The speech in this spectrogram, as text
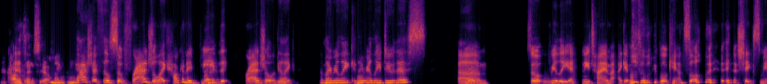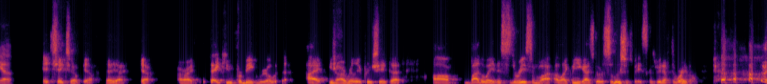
Your confidence, like, yeah. Oh my mm-hmm. gosh, I feel so fragile. Like, how can I be this fragile and be like, am I really, can I really do this? Um, so really anytime I get multiple people cancel, it shakes me up. It shakes you up. Yeah. Yeah. Yeah. Yeah. All right. Thank you for being real with that. I, you know, I really appreciate that. Um, by the way, this is the reason why I like when you guys go to solutions based because we don't have to worry about it.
